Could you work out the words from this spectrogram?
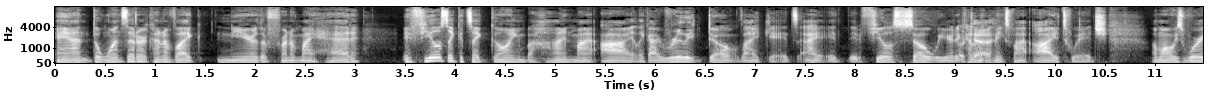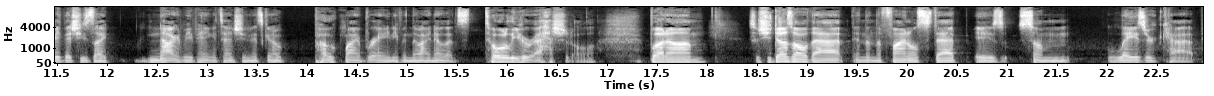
and the ones that are kind of like near the front of my head. It feels like it's like going behind my eye. Like I really don't like it. It's I. It, it feels so weird. It kind of like makes my eye twitch. I'm always worried that she's like not gonna be paying attention. It's gonna poke my brain, even though I know that's totally irrational. But um, so she does all that, and then the final step is some laser cap.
